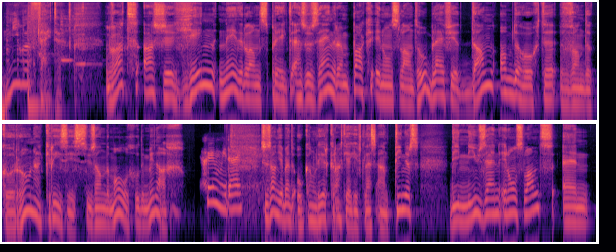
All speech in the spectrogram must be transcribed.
Nieuwe Feiten. Wat als je geen Nederlands spreekt en zo zijn er een pak in ons land? Hoe blijf je dan op de hoogte van de coronacrisis? Suzanne de Mol, goedemiddag. Goedemiddag. Suzanne, je bent ook al leerkracht. Jij geeft les aan tieners die nieuw zijn in ons land en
